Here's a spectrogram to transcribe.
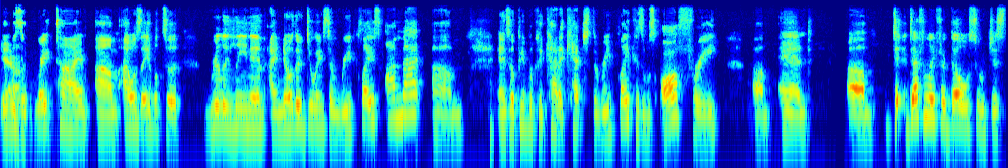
it yeah. was a great time. Um, I was able to really lean in. I know they're doing some replays on that, um, and so people could kind of catch the replay because it was all free, um, and um, d- definitely for those who just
